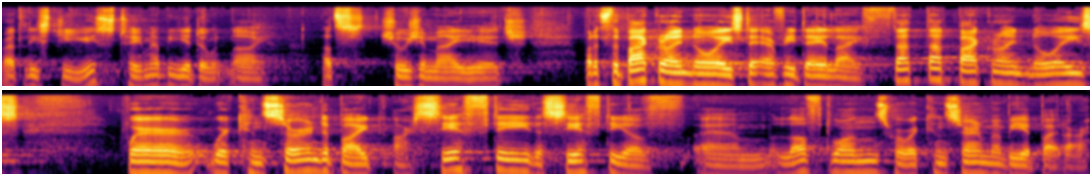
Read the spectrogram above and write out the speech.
or at least you used to. Maybe you don't now. That shows you my age. But it's the background noise to everyday life. That, that background noise where we're concerned about our safety, the safety of um, loved ones, where we're concerned maybe about our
